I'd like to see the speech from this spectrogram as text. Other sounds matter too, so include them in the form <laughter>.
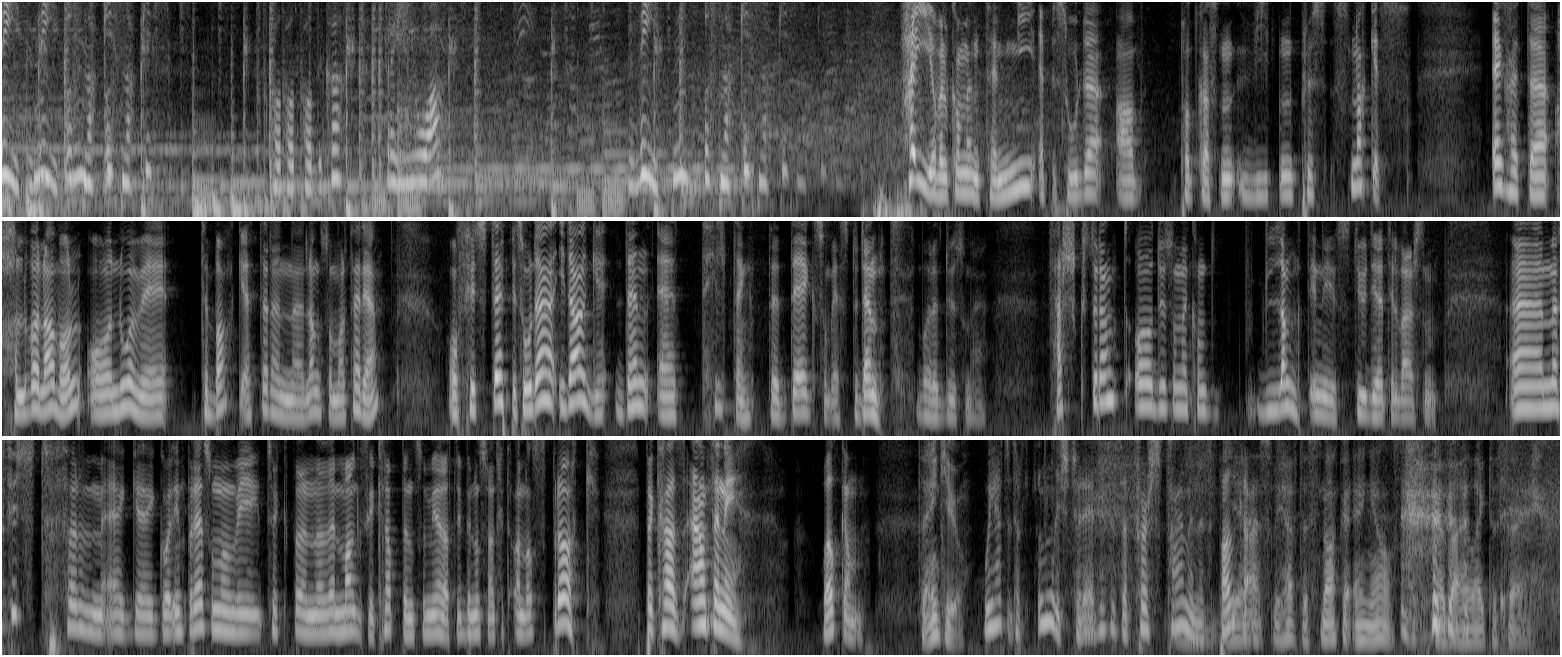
Viten og snakkis. snakkis. Pod -pod Podkast fra Joa. Viten og snakkis. Hei og velkommen til en ny episode av podkasten Viten pluss snakkes. Jeg heter Halvard Lavoll, og nå er vi tilbake etter en lang sommerferie. Og første episode i dag, den er tiltenkt deg som er student. Både du som er fersk student, og du som er kommet langt inn i studietilværelsen. Eh, men først, før jeg går inn på det, så må vi trykke på den magiske knappen som gjør at vi begynner å snakke et annet språk. Because Anthony, welcome. Thank you. We have to talk English today. This is the first time in this podcast. Yes, we have to snacka else, as I like to say. <laughs>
